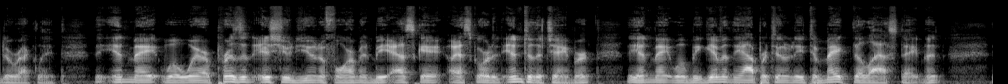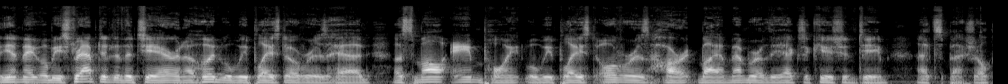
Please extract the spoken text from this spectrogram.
directly. The inmate will wear a prison issued uniform and be esca- escorted into the chamber. The inmate will be given the opportunity to make the last statement. The inmate will be strapped into the chair and a hood will be placed over his head. A small aim point will be placed over his heart by a member of the execution team. That's special.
